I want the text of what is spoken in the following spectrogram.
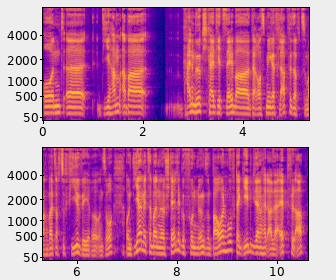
Und äh, die haben aber keine Möglichkeit, jetzt selber daraus mega viel Apfelsaft zu machen, weil es auch zu viel wäre und so. Und die haben jetzt aber eine Stelle gefunden, irgendein so Bauernhof, da geben die dann halt alle Äpfel ab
